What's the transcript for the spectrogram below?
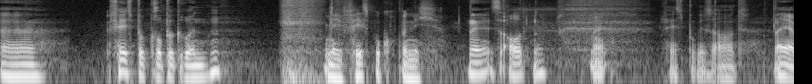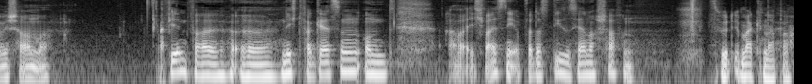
äh, Facebook-Gruppe gründen. Nee, Facebook-Gruppe nicht. Ne, ist out, ne? Nee. Facebook ist out. Naja, wir schauen mal. Auf jeden Fall äh, nicht vergessen und aber ich weiß nicht, ob wir das dieses Jahr noch schaffen. Es wird immer knapper.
